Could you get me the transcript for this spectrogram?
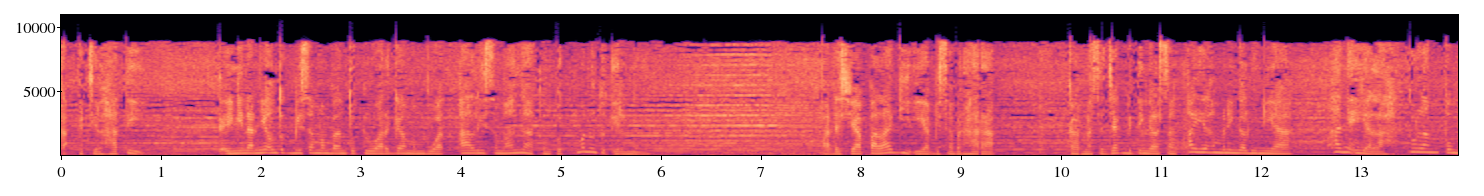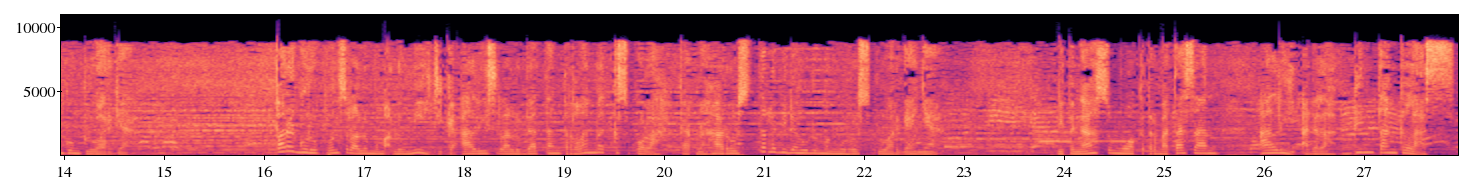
tak kecil hati. Keinginannya untuk bisa membantu keluarga membuat Ali semangat untuk menuntut ilmu. Pada siapa lagi ia bisa berharap? Karena sejak ditinggal sang ayah meninggal dunia, hanya ialah tulang punggung keluarga. Para guru pun selalu memaklumi jika Ali selalu datang terlambat ke sekolah karena harus terlebih dahulu mengurus keluarganya. Di tengah semua keterbatasan, Ali adalah bintang kelas.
